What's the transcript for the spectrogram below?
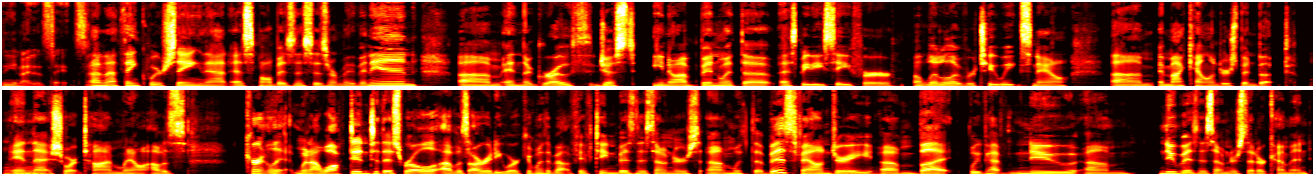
the United States. And I think we're seeing that as small businesses are moving in, um, and the growth. Just you know, I've been with the SBDC for a little over two weeks now, um, and my calendar's been booked in that short time. When I was currently when I walked into this role, I was already working with about 15 business owners um, with the Biz Foundry, um, but we've have new. Um, New business owners that are coming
